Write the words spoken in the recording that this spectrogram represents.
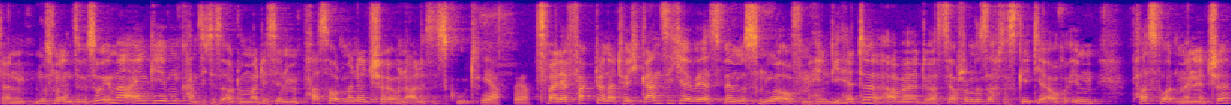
Dann muss man sowieso immer eingeben, kann sich das automatisieren mit dem Passwortmanager und alles ist gut. Ja, ja. Zwar der Faktor natürlich ganz sicher wäre es, wenn man es nur auf dem Handy hätte, aber du hast ja auch schon gesagt, das geht ja auch im Passwortmanager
